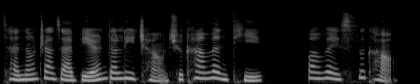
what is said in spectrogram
才能站在别人的立场去看问题，换位思考，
